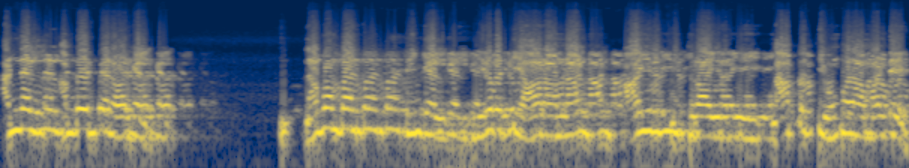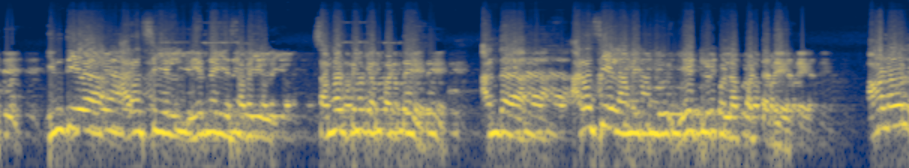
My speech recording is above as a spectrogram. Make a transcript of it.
அண்ணல் அம்பேத்கர் அவர்கள் நவம்பர் திங்கள் இருபத்தி ஆறாம் நாள் ஆயிரத்தி தொள்ளாயிரத்தி நாற்பத்தி ஒன்பதாம் ஆண்டு இந்திய அரசியல் நிர்ணய சபையில் சமர்ப்பிக்கப்பட்டு அந்த அரசியல் அமைப்பு ஏற்றுக்கொள்ளப்பட்டது. ஆனால்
